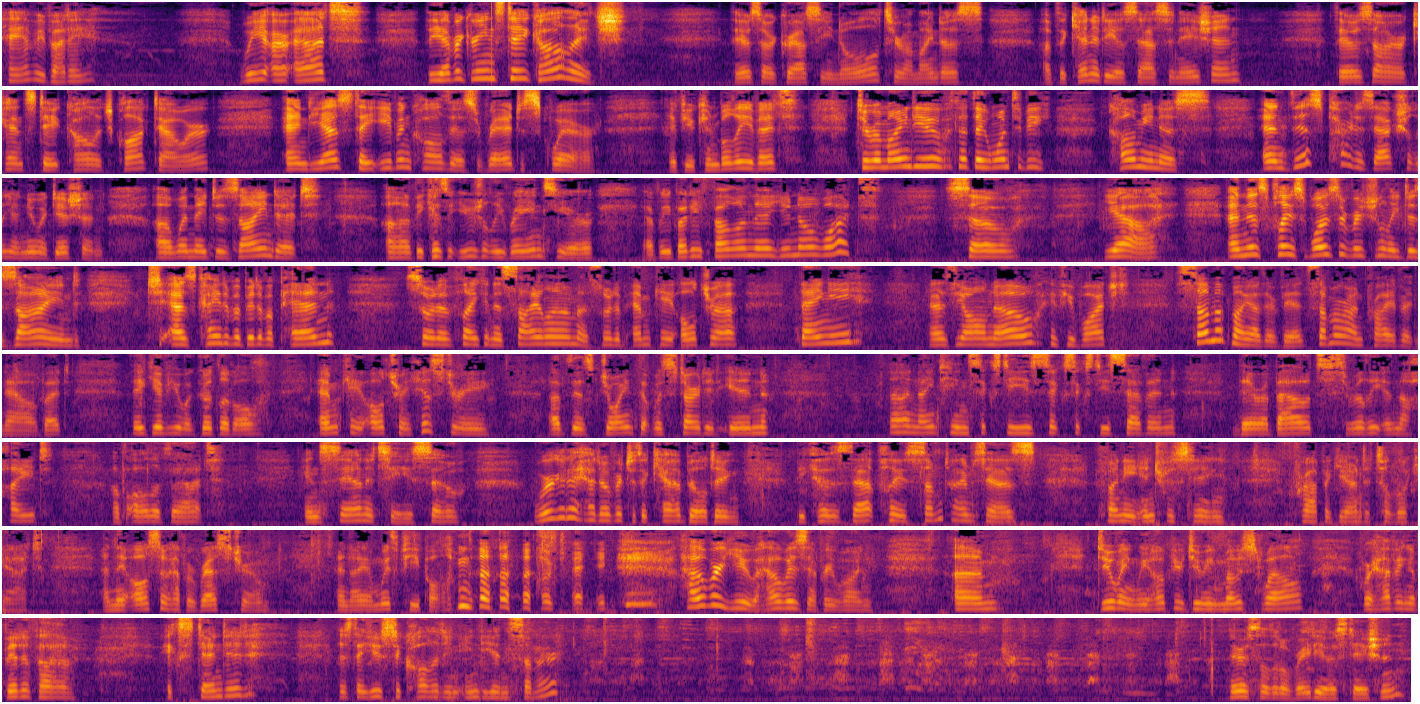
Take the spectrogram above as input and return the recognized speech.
Hey everybody. We are at the Evergreen State College. There's our grassy knoll to remind us of the Kennedy assassination. There's our Kent State College clock tower. And yes, they even call this Red Square, if you can believe it, to remind you that they want to be communists. And this part is actually a new addition uh, when they designed it, uh, because it usually rains here, everybody fell on the you know what. So, yeah. And this place was originally designed to, as kind of a bit of a pen, sort of like an asylum, a sort of MK Ultra thingy. As y'all know, if you've watched some of my other vids, some are on private now, but they give you a good little MK Ultra history of this joint that was started in uh, 1966, 67, thereabouts, really in the height of all of that insanity. So we're gonna head over to the cab building because that place sometimes has funny, interesting propaganda to look at. And they also have a restroom and I am with people. okay. How are you? How is everyone um, doing? We hope you're doing most well. We're having a bit of a extended, as they used to call it in Indian summer. There's the little radio station.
